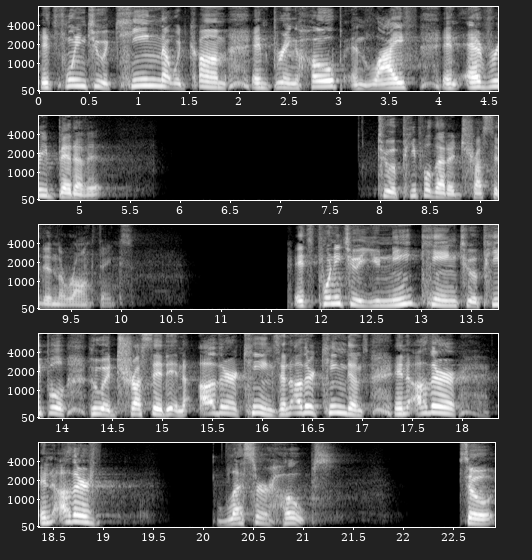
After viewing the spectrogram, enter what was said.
It's pointing to a king that would come and bring hope and life in every bit of it to a people that had trusted in the wrong things. It's pointing to a unique king, to a people who had trusted in other kings and other kingdoms, in other, in other lesser hopes. So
